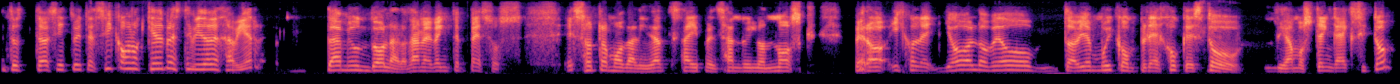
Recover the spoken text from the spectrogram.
Entonces te va a decir Twitter, sí, ¿cómo no quieres ver este video de Javier? Dame un dólar, dame 20 pesos. Es otra modalidad que está ahí pensando Elon Musk. Pero, híjole, yo lo veo todavía muy complejo que esto digamos, tenga éxito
